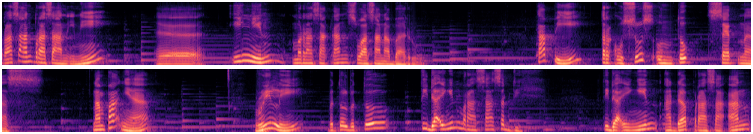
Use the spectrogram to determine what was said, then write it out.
perasaan-perasaan ini eh, ingin merasakan suasana baru. Tapi terkhusus untuk sadness. Nampaknya really betul-betul tidak ingin merasa sedih. Tidak ingin ada perasaan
